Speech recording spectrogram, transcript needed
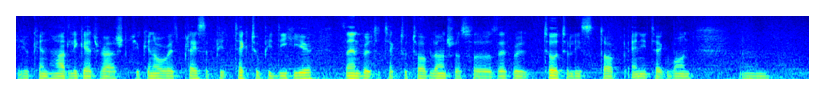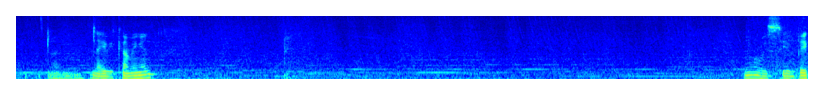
you can hardly get rushed. You can always place a P Tech 2 PD here then build a Tech 2 torp launcher so that will totally stop any Tech 1 um, um, navy coming in. We see a big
